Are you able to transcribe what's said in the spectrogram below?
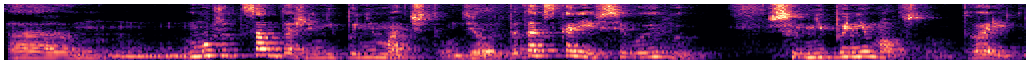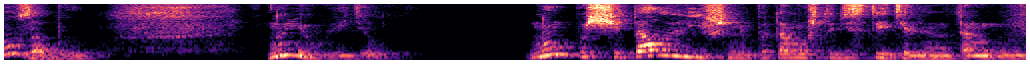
э, может сам даже не понимать, что он делает. Да так скорее всего и было, что он не понимал, что он творит. Ну забыл, ну не увидел, ну, посчитал лишним, потому что действительно там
